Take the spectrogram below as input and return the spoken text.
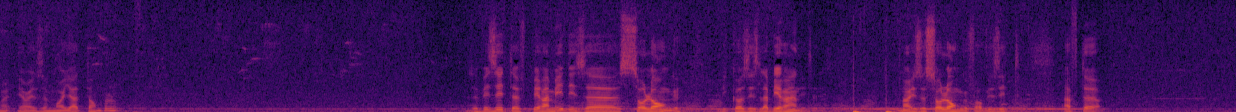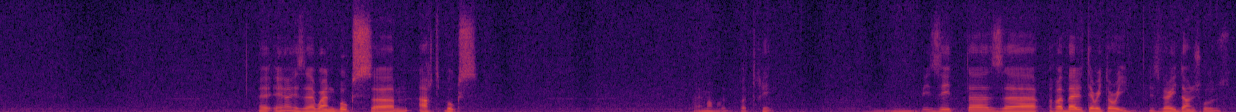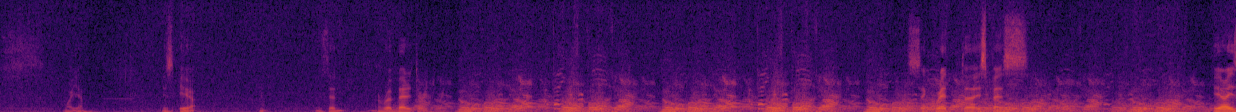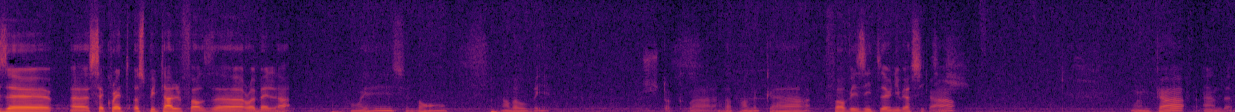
Ouais, here is the Moya temple. The visit of pyramid is uh, so long because it's labyrinth. Now it's uh, so long for visit. After uh, here is uh, one books, um, art books. De poterie. Visit uh, the rebel territory. It's very dangerous. Moya is here. It's a rebel territory. Secret uh, espace. Here is a, a secret hospital for the rebel. Ah. Oui, c'est bon. On va ouvrir. Voilà. On va prendre le car. For visit the university. Car. One car and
